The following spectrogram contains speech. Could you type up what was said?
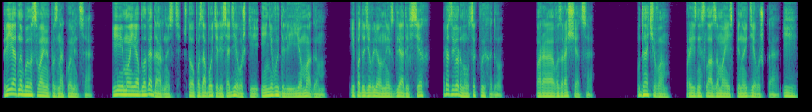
«Приятно было с вами познакомиться. И моя благодарность, что позаботились о девушке и не выдали ее магам». И под удивленные взгляды всех развернулся к выходу. Пора возвращаться. «Удачи вам», — произнесла за моей спиной девушка, «и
